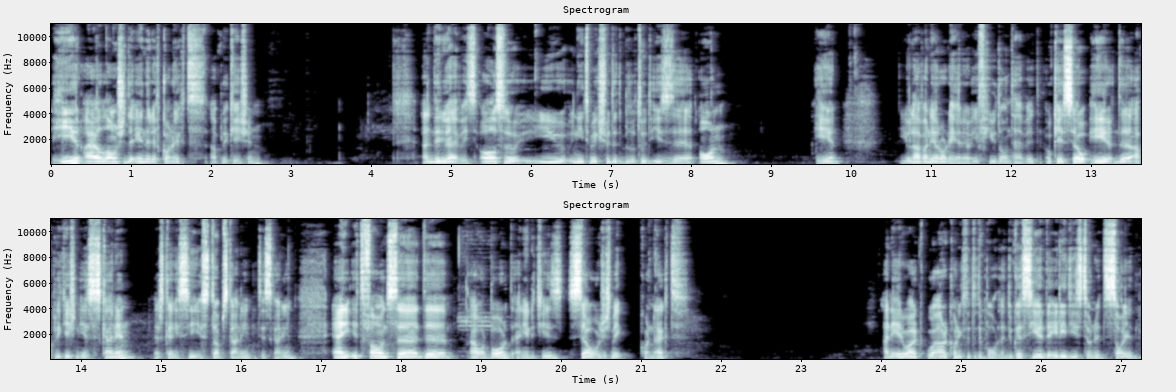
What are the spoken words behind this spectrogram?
here I'll launch the NRF Connect application and there you have it. Also you need to make sure that bluetooth is uh, on here. You'll have an error here if you don't have it. Okay so here the application is scanning. As can you see stop scanning. It is scanning. And it finds uh, the our board and here it is. So we'll just make connect. And here we are, we are connected to the board. And you can see here the LED is turned solid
